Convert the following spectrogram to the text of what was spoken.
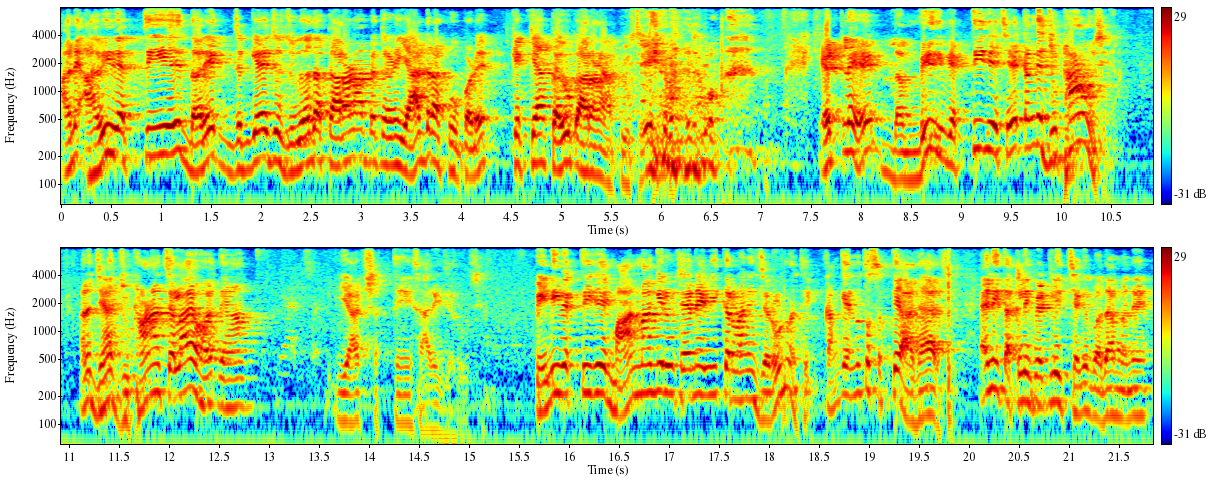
અને આવી વ્યક્તિએ દરેક જગ્યાએ જો જુદા જુદા કારણ આપે તો એને યાદ રાખવું પડે કે ક્યાં કયું કારણ આપ્યું છે. એટલે દંભી વ્યક્તિ જે છે કારણ કે જૂઠાણું છે. અને જ્યાં જૂઠાણા ચલાયો હોય ત્યાં યાદ શક્તિની સારી જરૂર છે. પેલી વ્યક્તિ જે માન માગી રહ્યું છે એને એવી કરવાની જરૂર નથી. કારણ કે એનો તો સત્ય આધાર છે. એની તકલીફ એટલી જ છે કે બધા મને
